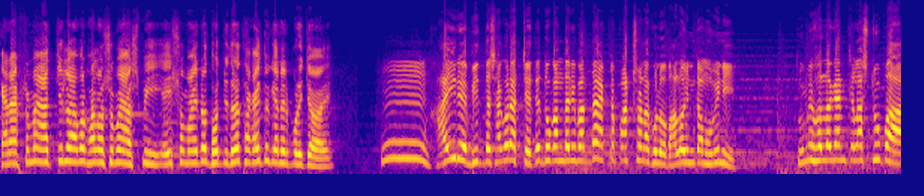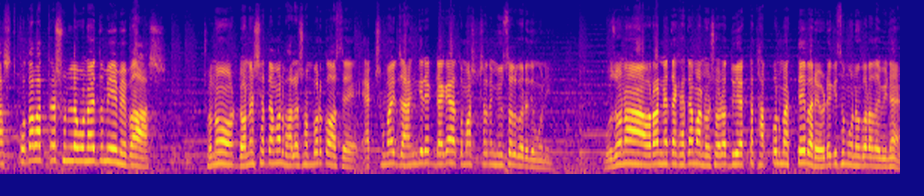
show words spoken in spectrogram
খারাপ সময় আসছিল আবার ভালো সময় আসবি এই সময়টা ধৈর্য ধরে থাকাই তো জ্ঞানের পরিচয়। হুম হাই রে বিদ্যাসাগর আছে তে দোকানদারি বাদ দা একটা পাঠশালা খুলো ভালো ইনকাম হবে নি তুমি হলো জ্ঞান ক্লাস টু পাস কথাবার্তা শুনলে মনে হয় তুমি এম এ পাস। শোনো ডনের সাথে আমার ভালো সম্পর্ক আছে এক সময় জাহাঙ্গীর এক ডাকা তোমার সাথে মিউচুয়াল করে দেবনি বুঝো না, ওরা নেতা খেতা মানুষ, ওরা দুই একটা থাপ্পড় মারতেই পারে, ওটা কিছু মনে করা যাবি না।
